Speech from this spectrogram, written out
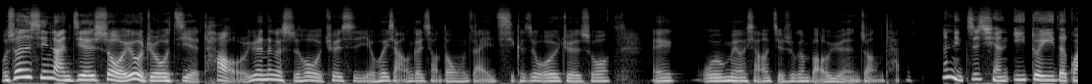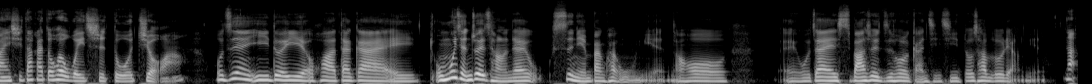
我算是欣然接受，因为我觉得我解套了。因为那个时候我确实也会想要跟小动物在一起，可是我会觉得说，哎，我又没有想要结束跟保育员的状态。那你之前一对一的关系大概都会维持多久啊？我之前一对一的话，大概我目前最长在四年半，快五年。然后，哎，我在十八岁之后的感情其实都差不多两年。那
